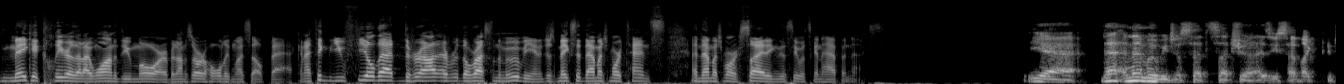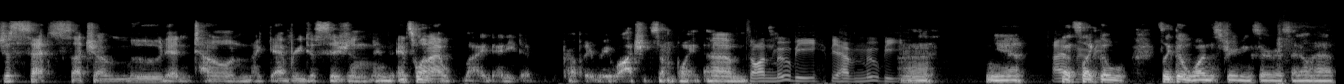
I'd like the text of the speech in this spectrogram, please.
make it clear that I want to do more. But I'm sort of holding myself back, and I think you feel that throughout every, the rest of the movie, and it just makes it that much more tense and that much more exciting to see what's gonna happen next. Yeah, that and that movie just sets such a, as you said, like it just sets such a mood and tone. Like every decision, and it's one I I, I need to probably rewatch at some point. Um, It's on Mubi. If you have Mubi, uh, yeah, I that's like the it's like the one streaming service I don't have.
